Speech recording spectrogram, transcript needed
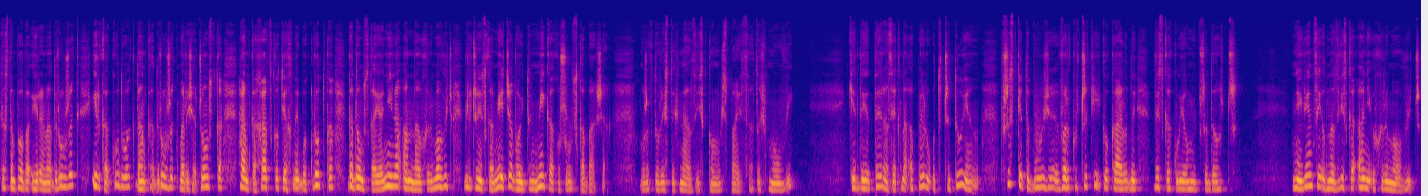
Zastępowa Irena Dróżek, Irka Kudłak, Danka Dróżek, Marysia Cząstka, Hanka Hackot, Jachnybła Klutka, Gadomska Janina, Anna Ochrymowicz, Wilczyńska Miecia, Wojtuń Mika, Koszulska Basia. Może któryś z tych nazwisk komuś z Państwa coś mówi? Kiedy je teraz, jak na apelu, odczytuję, wszystkie te buzie, warkoczyki i kokardy wyskakują mi przed oczy. Mniej więcej od nazwiska Ani Ochrymowicz,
